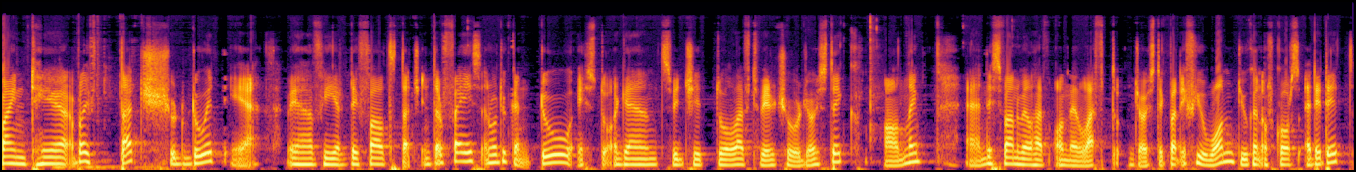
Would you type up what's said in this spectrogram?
find here, I believe touch should do it. Yeah, we have here default touch interface. And what you can do is to again switch it to left virtual joystick only. And this one will have only left joystick. But if you want, you can of course edit it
